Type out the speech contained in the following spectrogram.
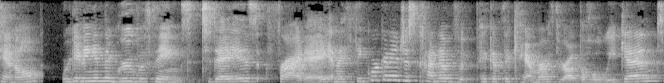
channel. We're getting in the groove of things. Today is Friday and I think we're gonna just kind of pick up the camera throughout the whole weekend.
